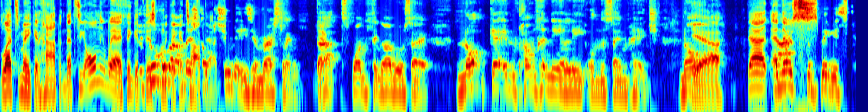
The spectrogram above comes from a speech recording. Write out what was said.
Let's make it happen. That's the only way I think at You this point they can top that. opportunities in wrestling. That's one thing I will say. Not getting Punk and the Elite on the same page. Not Yeah, that and that's there's the biggest.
